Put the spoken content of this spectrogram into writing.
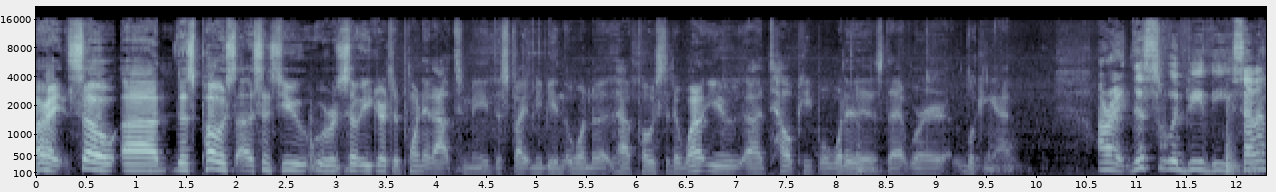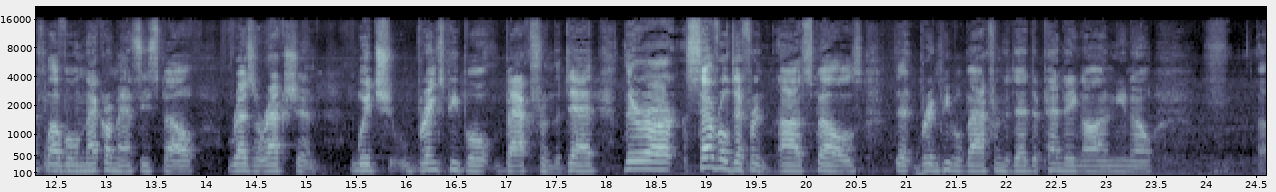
All right, so uh, this post, uh, since you were so eager to point it out to me, despite me being the one to have posted it, why don't you uh, tell people what it is that we're looking at? All right, this would be the seventh level necromancy spell, Resurrection, which brings people back from the dead. There are several different uh, spells that bring people back from the dead, depending on you know uh,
